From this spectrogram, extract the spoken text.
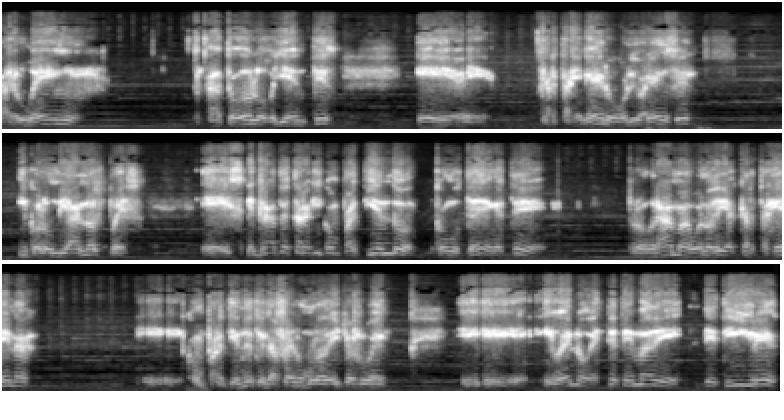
a Rubén, a todos los oyentes eh, cartageneros, bolivarenses y colombianos, pues es, es, grato estar aquí compartiendo con ustedes en este programa Buenos Días Cartagena, eh, compartiendo este café, como lo ha dicho Rubén. Eh, y bueno, este tema de, de Tigre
